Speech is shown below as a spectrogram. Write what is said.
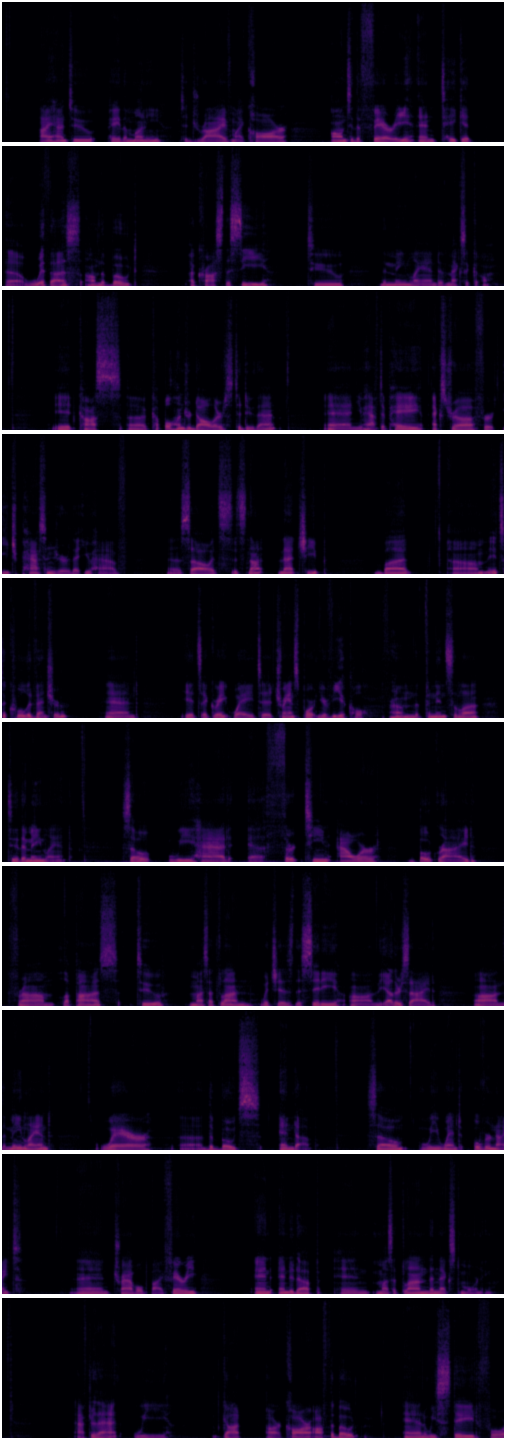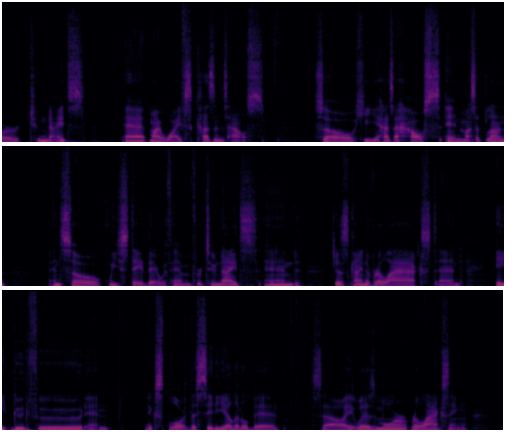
I had to pay the money to drive my car onto the ferry and take it uh, with us on the boat across the sea to the mainland of Mexico. It costs a couple hundred dollars to do that, and you have to pay extra for each passenger that you have. Uh, so it's it's not that cheap, but um, it's a cool adventure, and it's a great way to transport your vehicle from the peninsula to the mainland. So we had a 13 hour boat ride from La Paz to Mazatlan, which is the city on the other side on the mainland where uh, the boats end up. So we went overnight and traveled by ferry and ended up in Mazatlan the next morning. After that, we got our car off the boat and we stayed for two nights at my wife's cousin's house. So he has a house in Mazatlan, and so we stayed there with him for two nights and just kind of relaxed and ate good food and explored the city a little bit. So it was more relaxing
